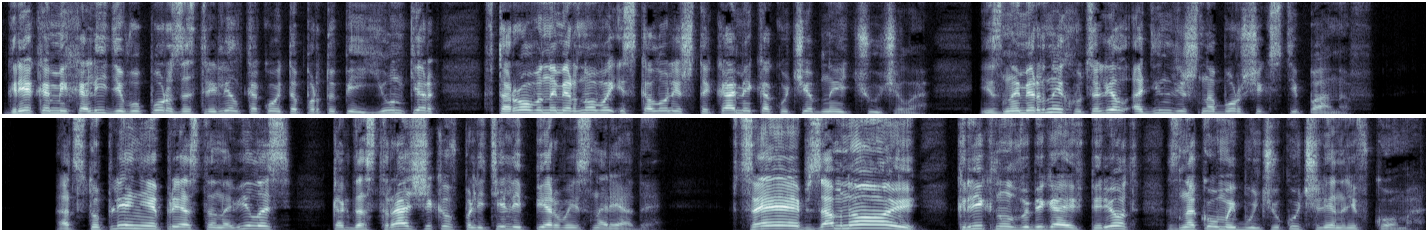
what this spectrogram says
Грека Михалиди в упор застрелил какой-то портупей-юнкер, второго номерного искололи штыками, как учебное чучело. Из номерных уцелел один лишь наборщик Степанов. Отступление приостановилось, когда с тральщиков полетели первые снаряды. «В цепь! За мной!» — крикнул, выбегая вперед, знакомый Бунчуку член Ревкома.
